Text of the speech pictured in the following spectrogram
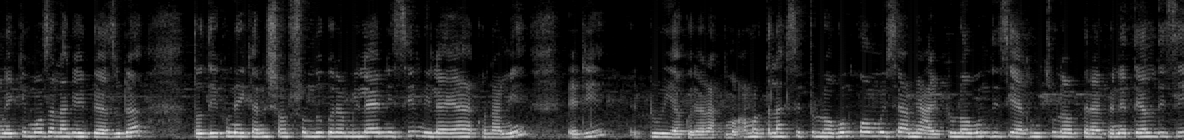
অনেকই মজা লাগে এই পেঁয়াজুটা। তো দেখুন এখানে সব সুন্দর করে মিলাই নিছি, মিলাইয়া এখন আমি এটি একটু ইয়া করে রাখব আমার তো লাগছে একটু লবণ কম হয়েছে আমি আর একটু লবণ দিছি, এখন চুলা ফ্রাই প্যানে তেল দিছি।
